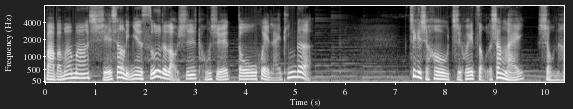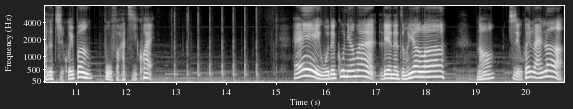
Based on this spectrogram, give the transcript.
爸爸妈妈、学校里面所有的老师、同学都会来听的。这个时候，指挥走了上来，手拿着指挥棒，步伐极快。嘿，我的姑娘们，练得怎么样了？喏，指挥来了，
